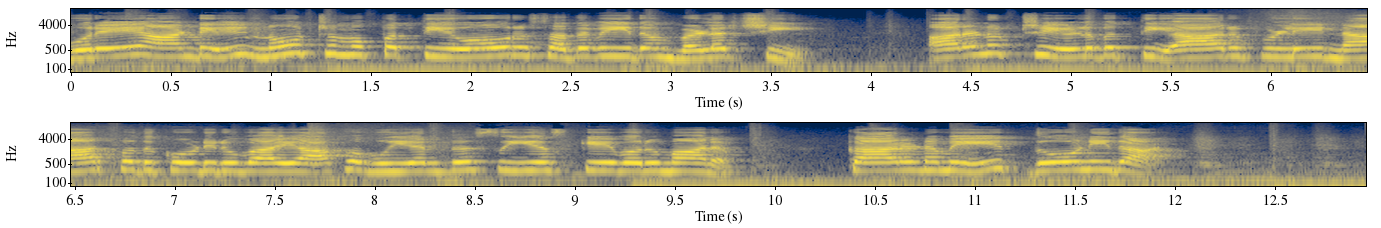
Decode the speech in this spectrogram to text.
ஒரே ஆண்டில் நூற்று முப்பத்தி ஓரு சதவீதம் வளர்ச்சி. அறுநூற்றி எழுபத்தி ஆறு புள்ளி நாற்பது கோடி ரூபாயாக உயர்ந்த சிஎஸ்கே வருமானம். காரணமே தோனிதான்.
